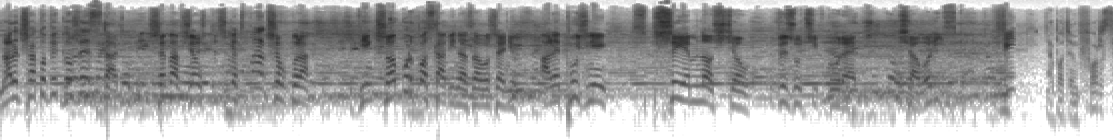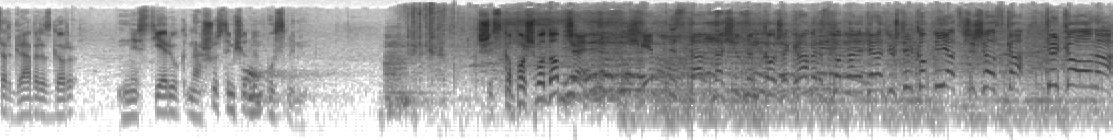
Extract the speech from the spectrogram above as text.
No ale trzeba to wykorzystać. Trzeba wziąć tyczkę twardszą, która większy opór postawi na założeniu, ale później z przyjemnością wyrzuci w górę ciało liska. A potem Forster, Graversgor, Nestieruk na szóstym, siódmym, ósmym. Wszystko poszło dobrze. Świetny start na siódmym korze Graversgor, ale teraz już tylko Pija Krzyszowska. Tylko ona,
